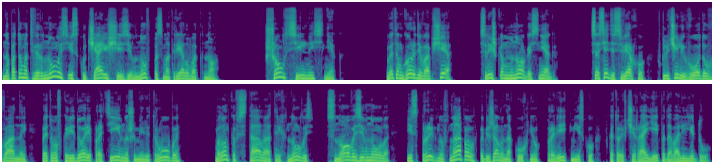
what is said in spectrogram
но потом отвернулась и, скучающе зевнув, посмотрела в окно. Шел сильный снег. В этом городе вообще слишком много снега. Соседи сверху включили воду в ванной, поэтому в коридоре противно шумели трубы. Балонка встала, отряхнулась, снова зевнула и, спрыгнув на пол, побежала на кухню проверить миску, в которой вчера ей подавали еду.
